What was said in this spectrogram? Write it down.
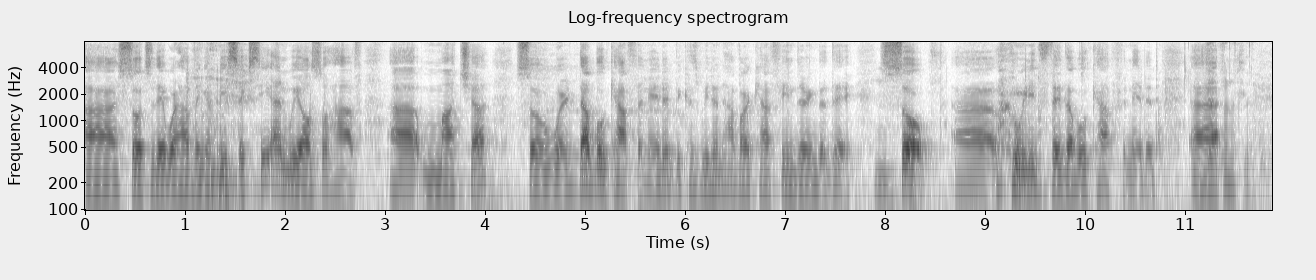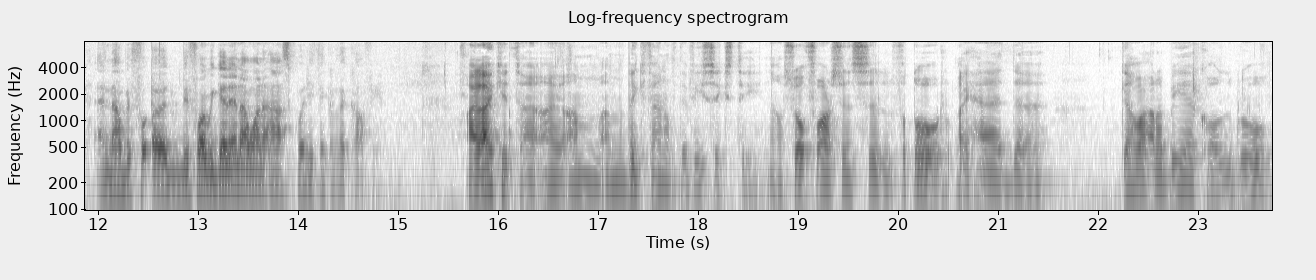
Uh, so today we're having a V60 and we also have uh, matcha. So we're double caffeinated because we didn't have our caffeine during the day. Mm. So uh, we need to stay double caffeinated. Uh, Definitely. And now before, uh, before we get in, I want to ask, what do you think of the coffee? I like it. I, I, am I'm, I'm a big fan of the V60. Now, so far since the Futur, I had uh, Qahwa Arabiya cold brew,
